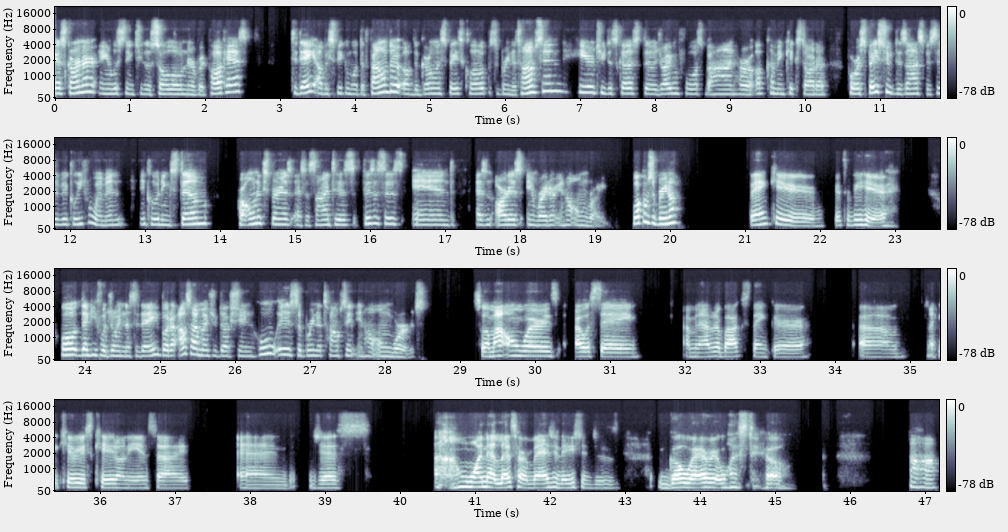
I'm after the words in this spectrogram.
KS Garner, and you're listening to the Solo Nerdbreak podcast. Today, I'll be speaking with the founder of the Girl in Space Club, Sabrina Thompson, here to discuss the driving force behind her upcoming Kickstarter for a spacesuit designed specifically for women, including STEM, her own experience as a scientist, physicist, and as an artist and writer in her own right. Welcome, Sabrina. Thank you. Good to be here. Well, thank you for joining us today. But outside my introduction, who is Sabrina Thompson in her own words? So, in my own words, I would say I'm an out of the box thinker, um, like a curious kid on the inside, and just one that lets her imagination just go wherever it wants to go. Uh huh.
